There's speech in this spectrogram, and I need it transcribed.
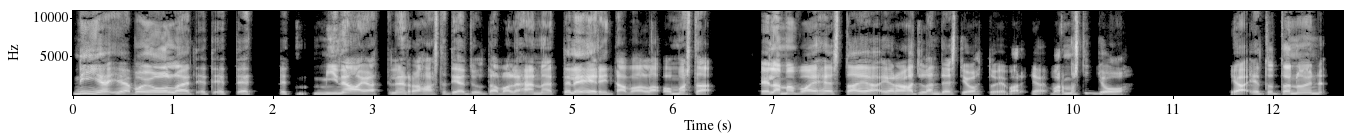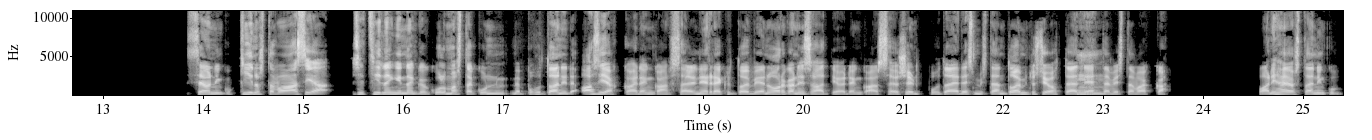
Niin, ja, ja voi olla, että et, et, et, et minä ajattelen rahasta tietyllä tavalla ja hän ajattelee eri tavalla omasta elämänvaiheesta ja, ja rahatilanteesta johtuen. Ja, var, ja varmasti joo. Ja, ja tota noin, se on niinku kiinnostava asia sitten siitäkin näkökulmasta, kun me puhutaan niiden asiakkaiden kanssa, eli niiden rekrytoivien organisaatioiden kanssa, jos ei nyt puhuta edes mistään toimitusjohtajatehtävistä, mm. vaikka vaan ihan jostain niin, kuin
